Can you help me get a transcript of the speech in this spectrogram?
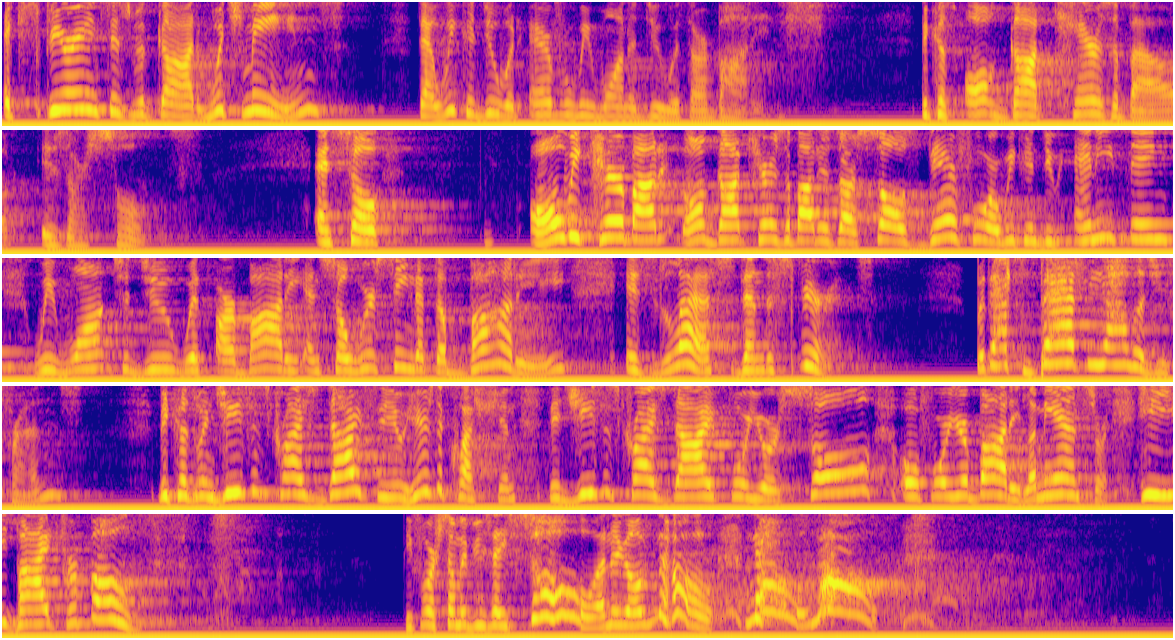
Experiences with God, which means that we could do whatever we want to do with our bodies. Because all God cares about is our souls. And so all we care about, all God cares about is our souls. Therefore, we can do anything we want to do with our body. And so we're seeing that the body is less than the spirit. But that's bad theology, friends. Because when Jesus Christ died for you, here's the question Did Jesus Christ die for your soul or for your body? Let me answer. He died for both. Before some of you say soul, and they go, no, no, no.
